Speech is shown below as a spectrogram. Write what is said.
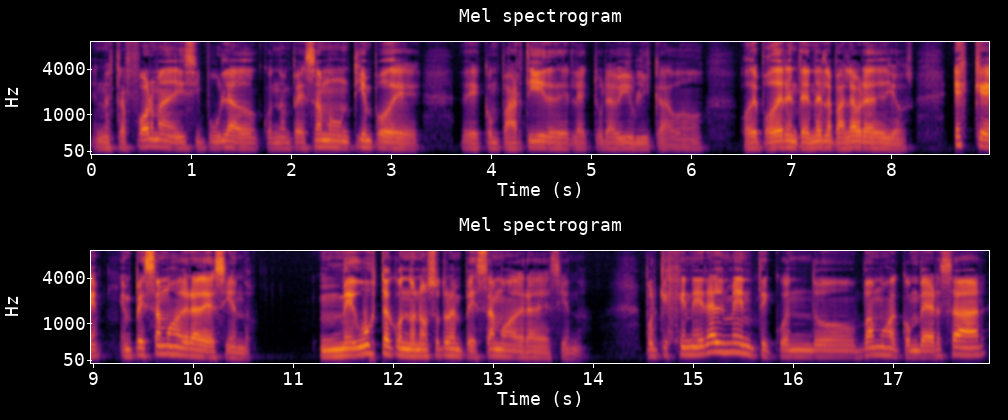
en nuestra forma de discipulado, cuando empezamos un tiempo de, compartir de lectura bíblica o, o de poder entender la palabra de Dios, es que empezamos agradeciendo. Me gusta cuando nosotros empezamos agradeciendo. Porque generalmente cuando vamos a conversar,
